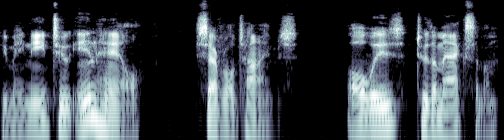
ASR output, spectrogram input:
You may need to inhale several times, always to the maximum.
